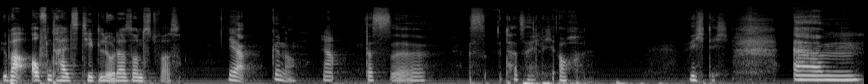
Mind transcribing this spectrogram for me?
über Aufenthaltstitel oder sonst was. Ja, genau. Ja das äh, ist tatsächlich auch wichtig. Ähm,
